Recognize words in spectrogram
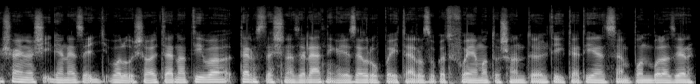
Sajnos igen, ez egy valós alternatíva. Természetesen azért látni, hogy az európai tározókat folyamatosan töltik, tehát ilyen szempontból azért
